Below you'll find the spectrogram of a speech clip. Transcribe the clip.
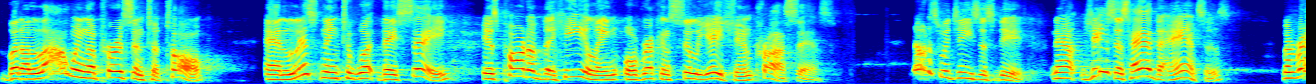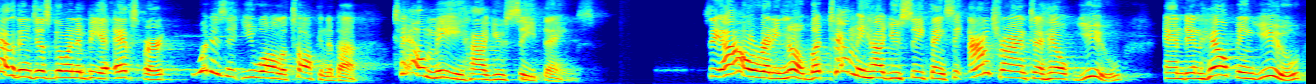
But allowing a person to talk and listening to what they say is part of the healing or reconciliation process. Notice what Jesus did. Now, Jesus had the answers, but rather than just going and be an expert, what is it you all are talking about? Tell me how you see things. See, I already know, but tell me how you see things. See, I'm trying to help you, and in helping you,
